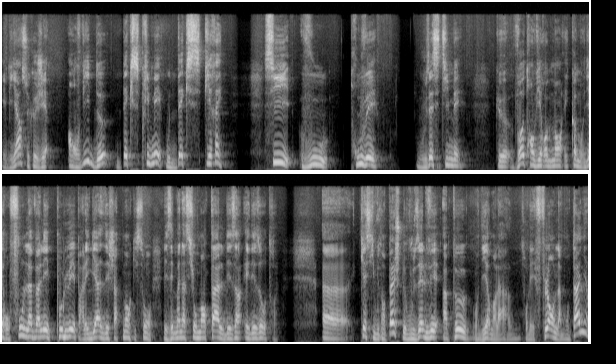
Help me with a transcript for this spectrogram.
eh bien, ce que j'ai envie de d'exprimer ou d'expirer? Si vous trouvez, vous estimez que votre environnement est comme dire au fond de la vallée pollué par les gaz d'échappement qui sont les émanations mentales des uns et des autres. Euh, qu'est-ce qui vous empêche de vous élever un peu, on va dire, sur les flancs de la montagne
